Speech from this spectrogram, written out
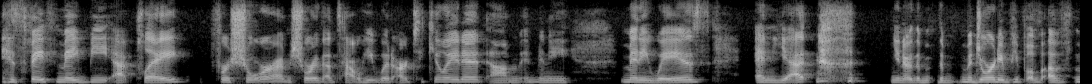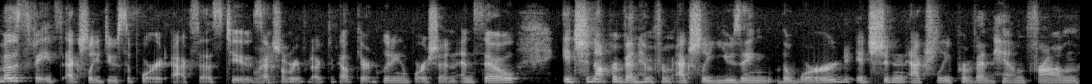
his faith may be at play for sure. I'm sure that's how he would articulate it um, in many many ways. And yet, you know, the, the majority of people of, of most faiths actually do support access to right. sexual and reproductive health care, including abortion. And so it should not prevent him from actually using the word. It shouldn't actually prevent him from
